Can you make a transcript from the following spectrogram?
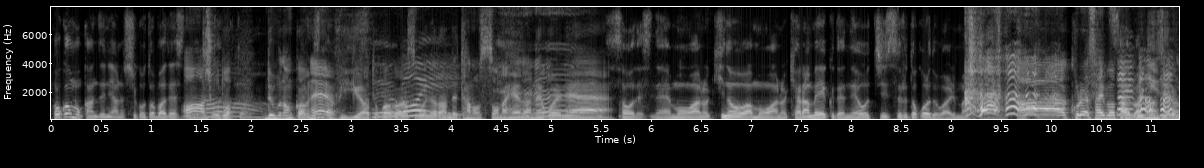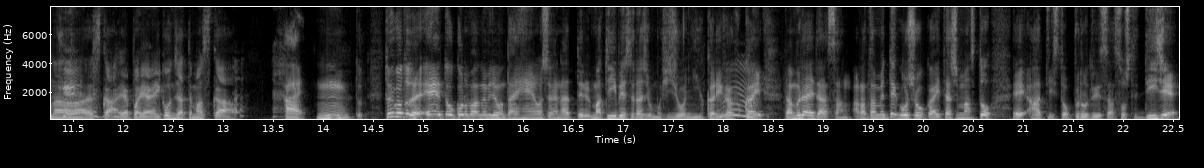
ここはもう完全にあの仕事場ですね。ああ仕事あーでもなんかねフィギュアとかがすごい並んで楽しそうな部屋だねこれね。そうですね。もうあの昨日はもうあのキャラメイクで寝落ちするところで終わりました、ね。ああこれはサイバーパンクサイバーパンク。2077ですか。やっぱやり込んじゃってますかはい。うん、とということで、えー、とこの番組でも大変お世話になっている、まあ、TBS ラジオも非常にゆかりが深い、ラムライダーさん改めてご紹介いたしますと、えーアーティストプロデューサーそして DJ、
